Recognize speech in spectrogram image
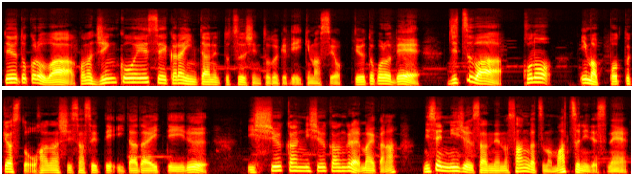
ていうところは、この人工衛星からインターネット通信届けていきますよっていうところで、実は、この今、ポッドキャストお話しさせていただいている、1週間、2週間ぐらい前かな？2023年の3月の末にですね、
